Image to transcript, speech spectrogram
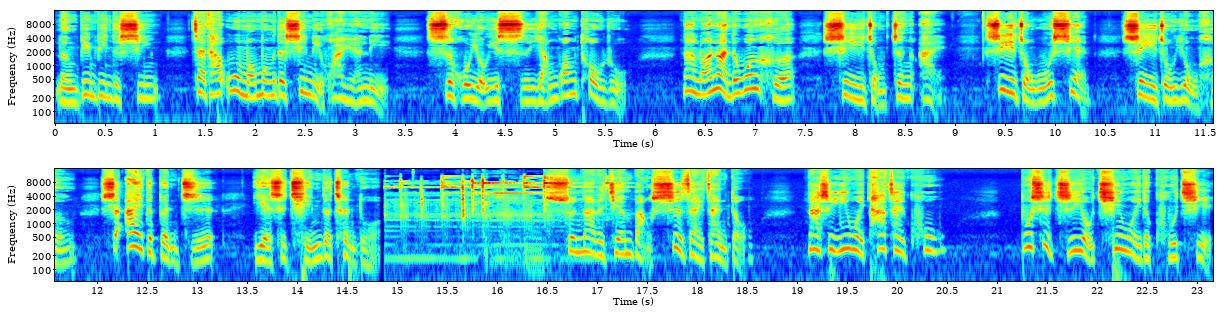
冷冰冰的心，在他雾蒙蒙的心里花园里，似乎有一丝阳光透入。那暖暖的温和是一种真爱，是一种无限，是一种永恒，是爱的本质，也是情的衬托。孙娜的肩膀是在颤抖，那是因为她在哭，不是只有轻微的哭泣，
